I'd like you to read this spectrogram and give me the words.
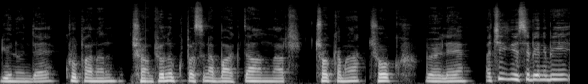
gününde kupanın şampiyonluk kupasına baktığı anlar çok ama çok böyle açıkçası beni bir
